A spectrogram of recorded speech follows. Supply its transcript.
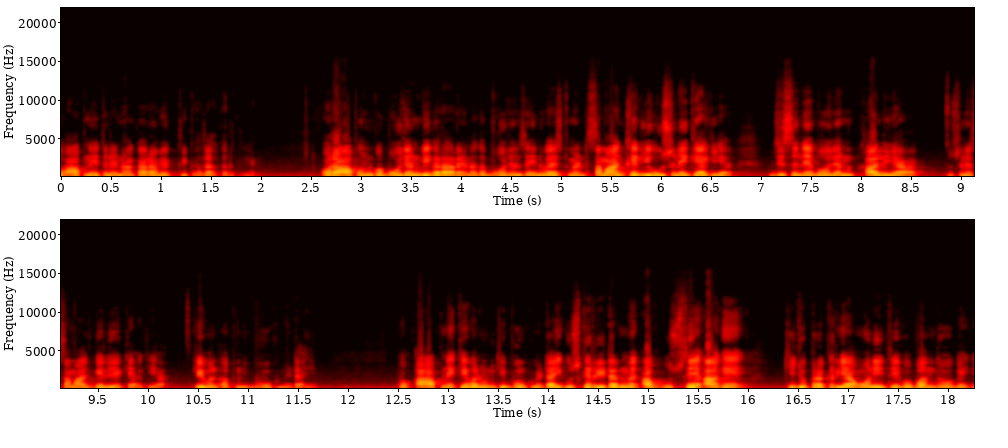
तो आपने इतने नाकारा व्यक्ति पैदा कर दिए। और आप उनको भोजन भी करा रहे हैं ना तो भोजन से इन्वेस्टमेंट समाज के लिए उसने क्या किया? जिसने भोजन खा लिया, उसने समाज के लिए क्या किया? केवल अपनी भूख मिटाई। तो आपने केवल उनकी भूख मिटाई, उसके रिटर्न में, अब उससे आगे की जो प्रक्रिया होनी थी, वो बंद हो गई।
